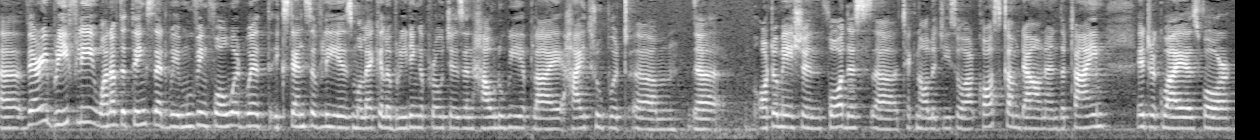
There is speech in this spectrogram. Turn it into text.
Uh, very briefly, one of the things that we're moving forward with extensively is molecular breeding approaches and how do we apply high throughput um, automation for this uh, technology. So our costs come down and the time it requires for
